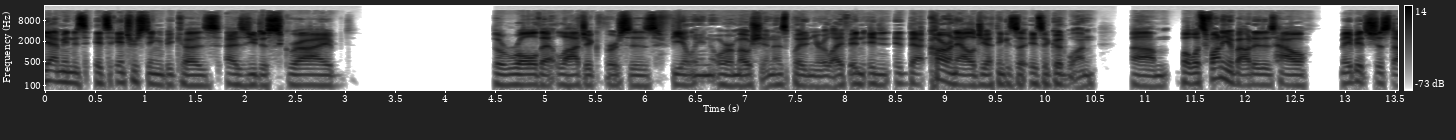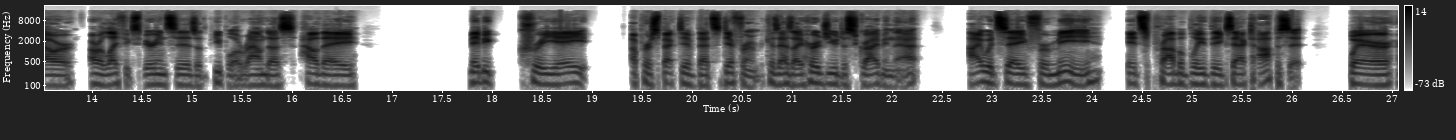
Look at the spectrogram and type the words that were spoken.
Yeah, I mean it's it's interesting because as you described the role that logic versus feeling or emotion has played in your life, and, that car analogy I think is a is a good one. Um, but what's funny about it is how maybe it's just our our life experiences or the people around us how they maybe create a perspective that's different because as I heard you describing that, I would say for me, it's probably the exact opposite, where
